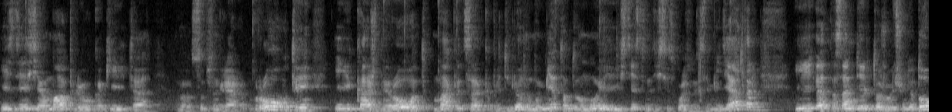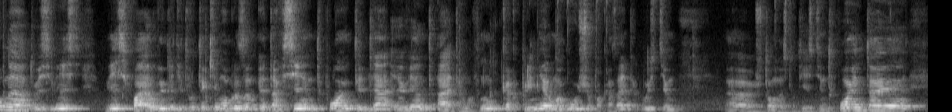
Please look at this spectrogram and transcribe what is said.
и здесь я маплю какие-то, собственно говоря, роуты, и каждый роут мапится к определенному методу, ну и, естественно, здесь используется медиатор, и это на самом деле тоже очень удобно, то есть весь Весь файл выглядит вот таким образом. Это все endpoints для event айтемов. Ну, как пример могу еще показать, допустим, Э, что у нас тут есть endpoinты,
